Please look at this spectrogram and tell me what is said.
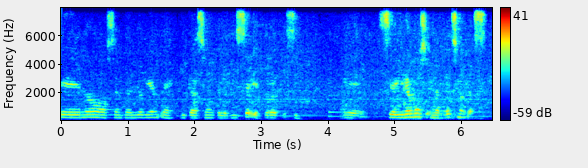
eh, no se entendió bien la explicación que les hice y espero que sí. Eh, seguiremos en la próxima clase.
